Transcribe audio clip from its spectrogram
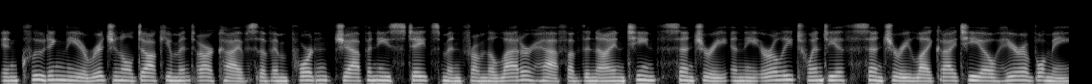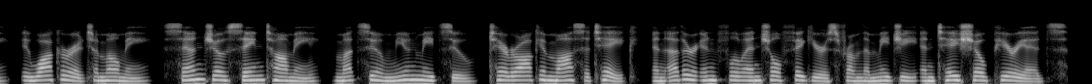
including the original document archives of important Japanese statesmen from the latter half of the 19th century and the early 20th century like Ito Hirobumi, Iwakura Tomomi, Sanjo Sanetomi, Mutsu Munemitsu, Terauchi Masatake, and other influential figures from the Meiji and Taisho periods.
